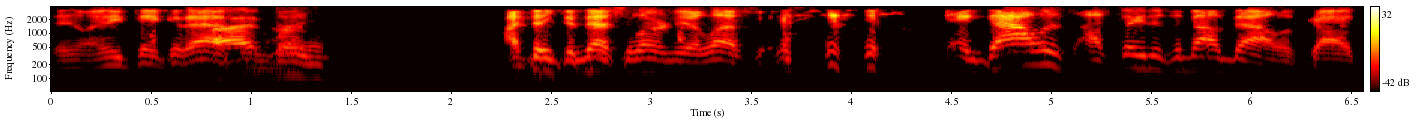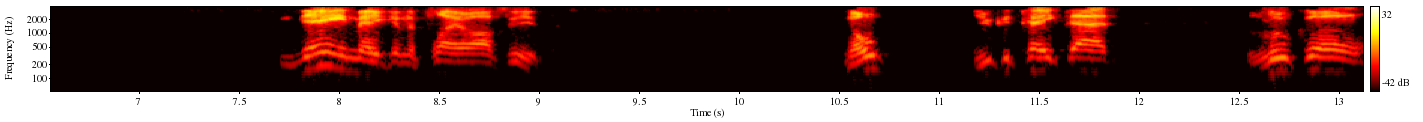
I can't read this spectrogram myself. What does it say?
You know, anything could happen. I agree. I think the Nets learned their lesson. and Dallas, I'll say this about Dallas, guys. They ain't making the playoffs either. Nope. You could take that Luka,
